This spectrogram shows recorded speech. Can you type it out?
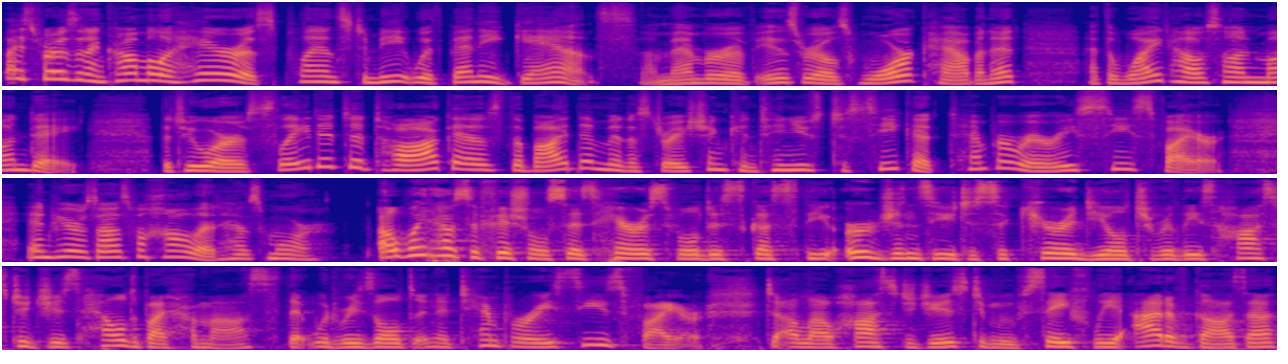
Vice President Kamala Harris plans to meet with Benny Gantz, a member of Israel's war cabinet, at the White House on Monday. The two are slated to talk as the Biden administration continues to seek a temporary ceasefire. NPR's Asma Khalid has more. A White House official says Harris will discuss the urgency to secure a deal to release hostages held by Hamas that would result in a temporary ceasefire to allow hostages to move safely out of Gaza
